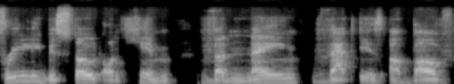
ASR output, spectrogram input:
freely bestowed on him the name that is above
